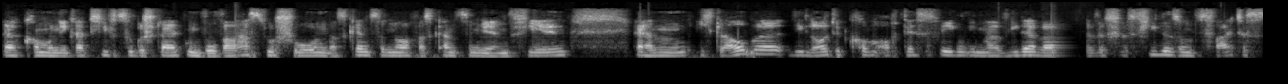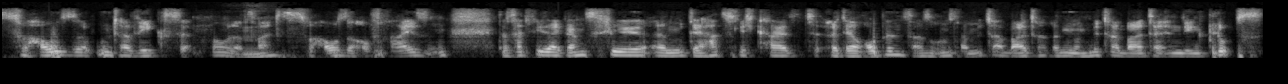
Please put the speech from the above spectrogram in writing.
äh, kommunikativ zu gestalten. Wo warst du schon? Was kennst du noch? Was kannst du mir empfehlen. Ähm, ich glaube, die Leute kommen auch deswegen immer wieder, weil wir für viele so ein zweites Zuhause unterwegs sind ne, oder mhm. zweites Zuhause auf Reisen. Das hat wieder ganz viel ähm, mit der Herzlichkeit äh, der Robins, also unserer Mitarbeiterinnen und Mitarbeiter in den Clubs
